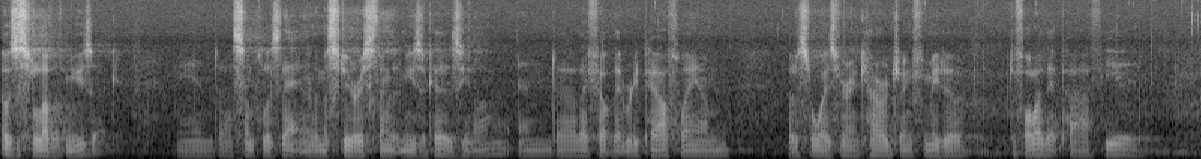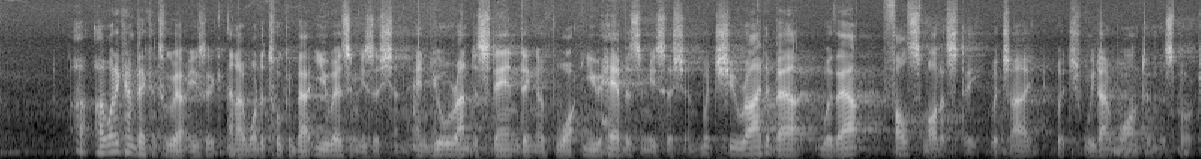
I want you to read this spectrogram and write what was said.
it was just a love of music. And uh, simple as that, and the mysterious thing that music is, you know. And uh, they felt that really powerfully. Um, but it's always very encouraging for me to, to follow that path, yeah. I, I want to come back and talk about music, and I want to talk about you as a musician and your understanding of what you have as a musician, which you write about without false modesty, which, I, which we don't want in this book.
